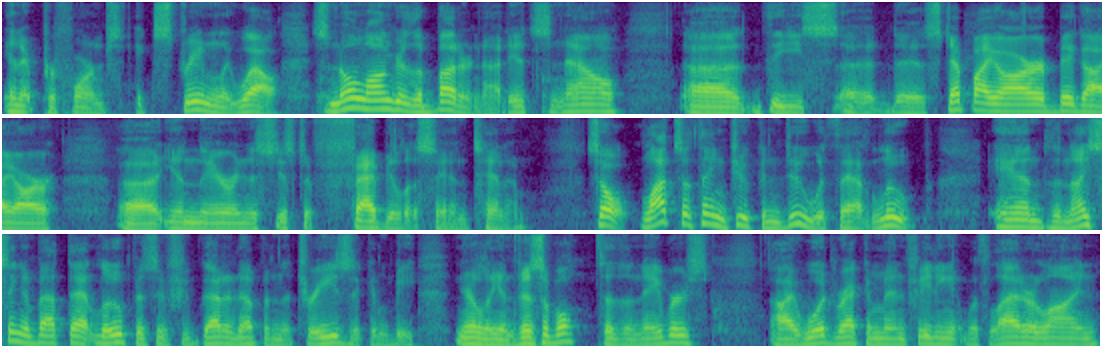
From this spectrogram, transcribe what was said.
and it performs extremely well. It's no longer the butternut, it's now uh, the, uh, the SteppIR, big IR uh, in there, and it's just a fabulous antenna. So lots of things you can do with that loop. And the nice thing about that loop is if you've got it up in the trees, it can be nearly invisible to the neighbors. I would recommend feeding it with ladder line.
